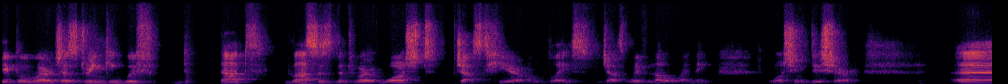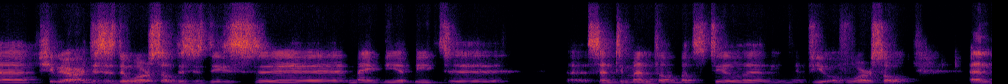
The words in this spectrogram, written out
people were just drinking with that glasses that were washed just here on place just with no any washing disher. Uh, here we are. This is the warsaw. This is this uh, maybe a bit uh, uh sentimental but still um, view of warsaw. And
